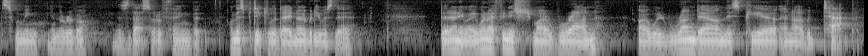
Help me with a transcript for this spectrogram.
swimming in the river. There's that sort of thing, but on this particular day, nobody was there. But anyway, when I finished my run, I would run down this pier and I would tap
